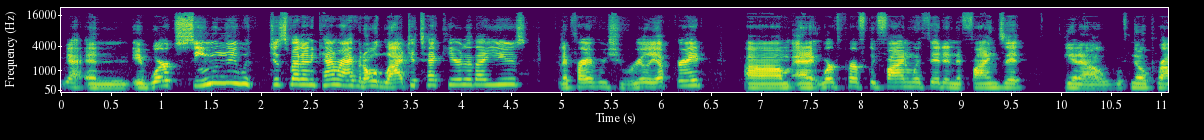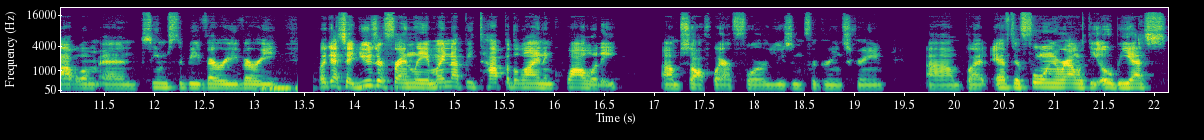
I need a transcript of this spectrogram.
yeah, and it works seemingly with just about any camera. I have an old Logitech here that I use that I probably should really upgrade. Um, and it works perfectly fine with it, and it finds it, you know, with no problem, and seems to be very, very, like I said, user friendly. It might not be top of the line in quality um, software for using for green screen, um, but after fooling around with the OBS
